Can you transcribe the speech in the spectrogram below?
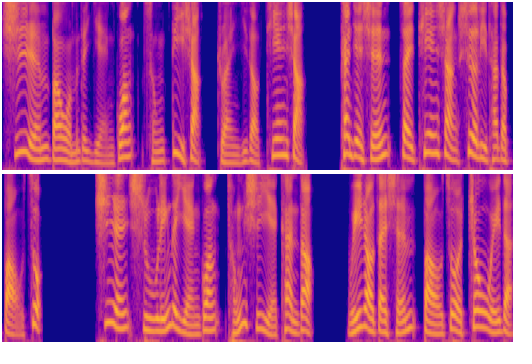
诗人把我们的眼光从地上转移到天上，看见神在天上设立他的宝座。诗人属灵的眼光，同时也看到围绕在神宝座周围的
